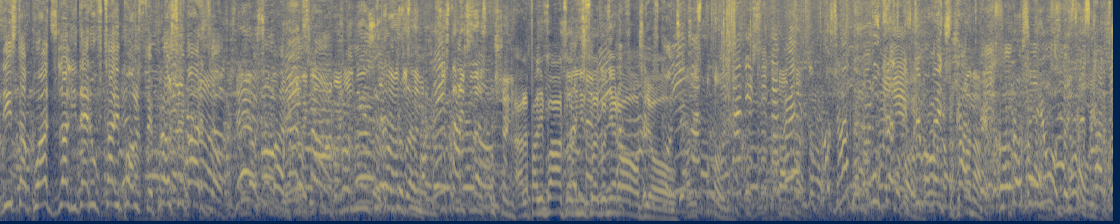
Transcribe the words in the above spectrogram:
lista płac dla liderów w całej Polsce. Proszę bardzo, proszę bardzo. Nie, problemu. Zostaniecie zaraz puszczeni. Ale panie władzo, nic złego nie robią. Ukradł w tym momencie kartkę. Proszę mi oddać, to jest kartka.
